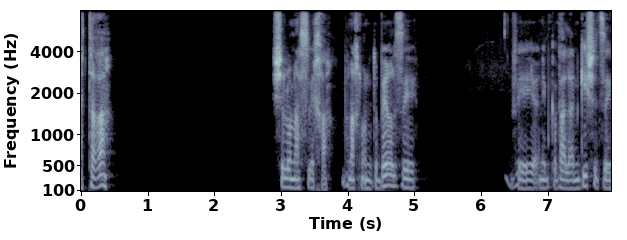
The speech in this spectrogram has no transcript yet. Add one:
העטרה שלא נס לך. ואנחנו נדבר על זה, ואני מקווה להנגיש את זה,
